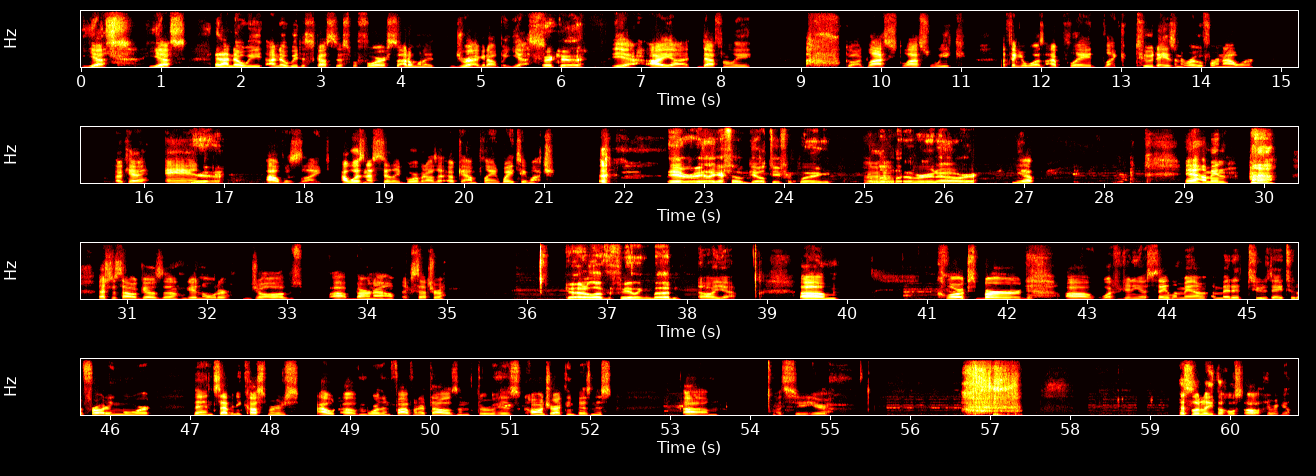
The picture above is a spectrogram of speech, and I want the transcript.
Yes, yes. And I know we I know we discussed this before, so I don't want to drag it out, but yes. Okay. Yeah, I uh definitely God, last last week, I think it was, I played like two days in a row for an hour. Okay. And Yeah. I was like I wasn't necessarily bored, but I was like, okay, I'm playing way too much. Yeah, right. Like I feel guilty for playing a Mhm. little over an hour. Yep. Yeah, I mean, that's just how it goes, though. Getting older, jobs, uh, burnout, etc. Gotta love the feeling, bud. Oh yeah. Um, Clarksburg, uh, West Virginia. Salem man admitted Tuesday to defrauding more than 70 customers out of more than 500,000 through his contracting business. Um, let's see here. That's literally the whole. Oh, here we go.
